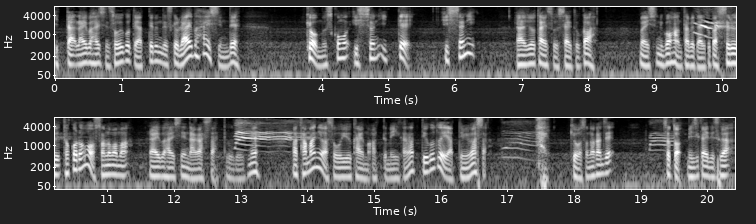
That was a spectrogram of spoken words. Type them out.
行った。ライブ配信そういうことやってるんですけど、ライブ配信で、今日息子も一緒に行って、一緒にラジオ体操したりとか、まあ一緒にご飯食べたりとかするところをそのままライブ配信で流したってことですね。まあたまにはそういう回もあってもいいかなっていうことでやってみました。はい。今日はそんな感じでちょっと短いですが、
